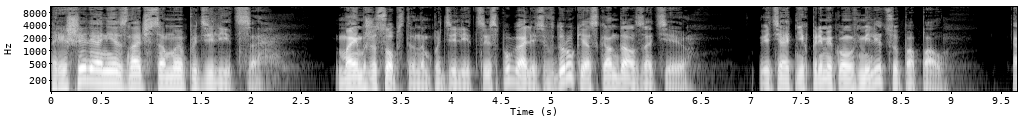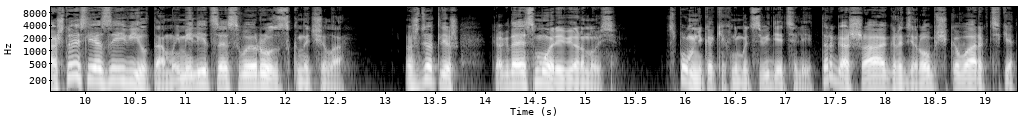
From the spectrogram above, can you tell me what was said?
Решили они, значит, со мной поделиться. Моим же собственным поделиться. Испугались. Вдруг я скандал затею. Ведь я от них прямиком в милицию попал. А что, если я заявил там, и милиция свой розыск начала? Ждет лишь, когда я с моря вернусь. Вспомни каких-нибудь свидетелей. Торгаша, градировщика в Арктике,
